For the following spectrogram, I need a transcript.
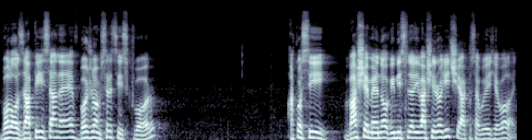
bolo zapísané v Božom srdci skôr, ako si vaše meno vymysleli vaši rodičia, ako sa budete volať.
